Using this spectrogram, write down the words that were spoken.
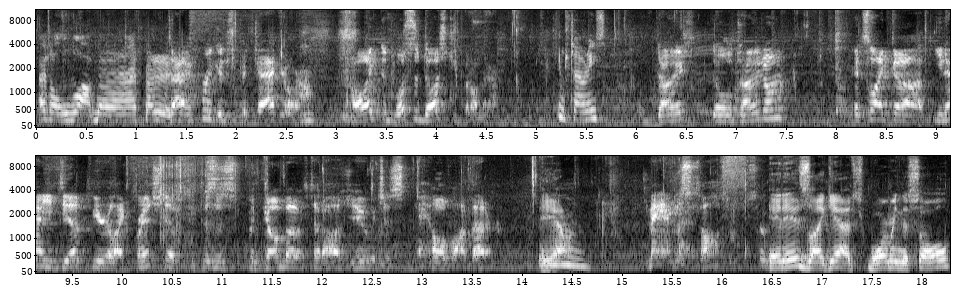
That's a lot better than I expected it That's freaking spectacular. I like the. What's the dust you put on there? Tony's. Tony's, the little Tony's on it. It's like uh, you know how you dip your like French dip, but this is with gumbo instead of au jus, which is a hell of a lot better. Yeah. Mm. Man, this is awesome. So It is like, yeah, it's warming the soul.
